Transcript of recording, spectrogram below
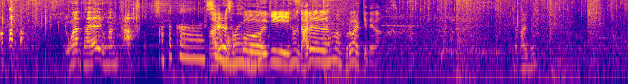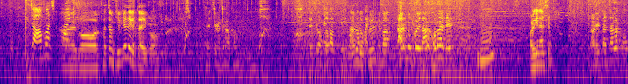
아깝다. 용한타야 용한타 아타카 먹어야 잡고 되는데. 여기 형 나를 한번 보러 갈게 내가 나 가는 중 이제 아마 집 아. 이거 갔다 오면 길게 되겠다 이거 내 찍을 생각하면 내 찍었어 나를. 높을 해봐 나르 노플 나르 걸어야 돼 응. 걸긴 했어. 나르 일단 잘랐고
